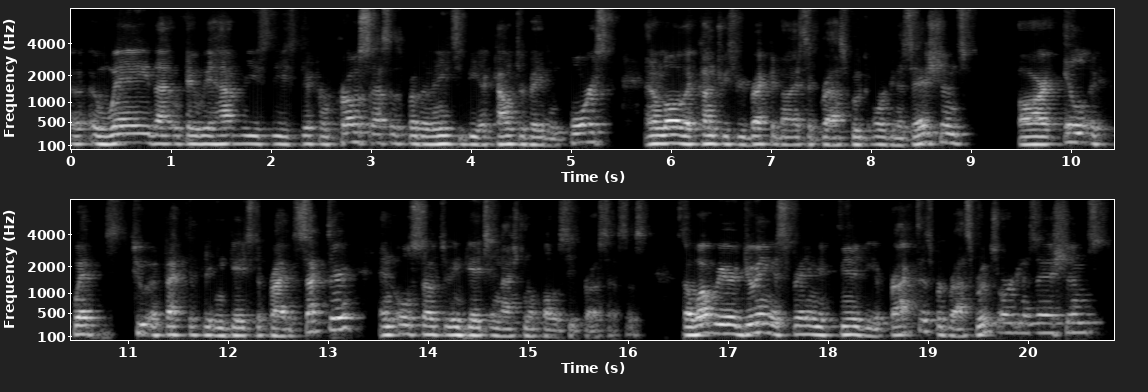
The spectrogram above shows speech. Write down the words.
a, way that, okay, we have these, these different processes, but there needs to be a countervailing force. And a lot of the countries we recognize that grassroots organizations are ill-equipped to effectively engage the private sector and also to engage in national policy processes. So what we are doing is creating a community of practice for grassroots organizations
